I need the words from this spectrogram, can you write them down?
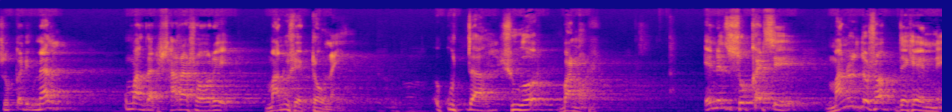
সুক্কাটি মেল। উমাদার সারা শহরে মানুষ একটাও নাই। কুত্তা শুয়োর বানর। এনে চোখ কাটছে মানুষ তো সব দেখে এনে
